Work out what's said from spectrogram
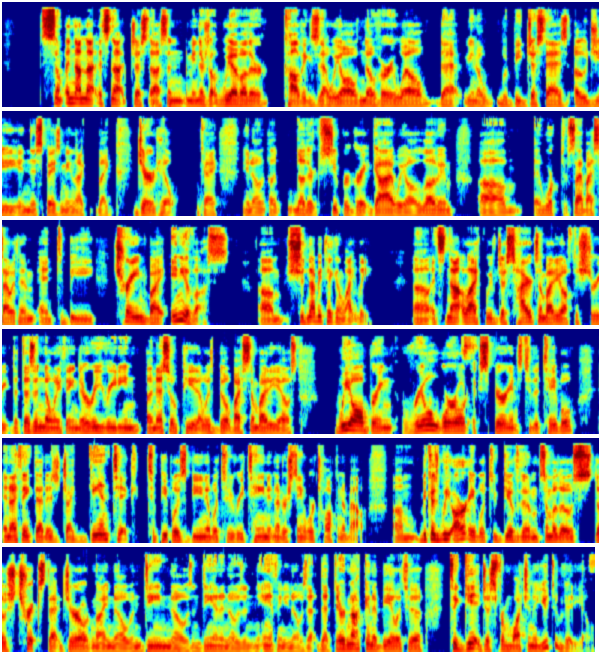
some, and I'm not. It's not just us. And I mean, there's we have other colleagues that we all know very well that you know would be just as OG in this space. I mean, like like Jared Hill. Okay, you know, another super great guy. We all love him, um, and worked side by side with him. And to be trained by any of us um, should not be taken lightly. Uh, it's not like we've just hired somebody off the street that doesn't know anything. They're rereading an SOP that was built by somebody else. We all bring real world experience to the table. And I think that is gigantic to people as being able to retain and understand what we're talking about. Um, because we are able to give them some of those those tricks that Gerald and I know and Dean knows and Deanna knows and Anthony knows that, that they're not going to be able to to get just from watching a YouTube video.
